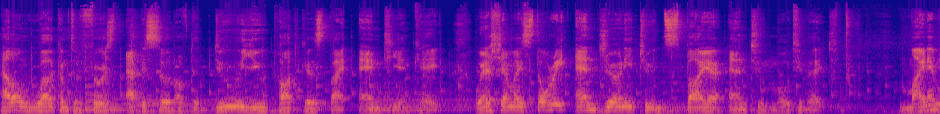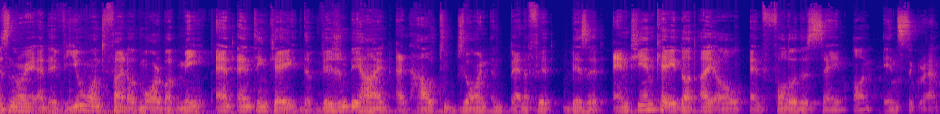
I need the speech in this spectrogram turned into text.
Hello and welcome to the first episode of the Do You podcast by NTNK, where I share my story and journey to inspire and to motivate. My name is Nuri, and if you want to find out more about me and NTNK, the vision behind, and how to join and benefit, visit ntnk.io and follow the same on Instagram.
